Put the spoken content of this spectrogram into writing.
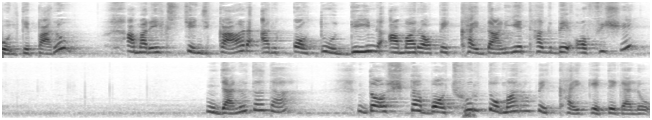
বলতে পারো, আমার এক্সচেঞ্জ কার্ড আর কত দিন আমার অপেক্ষায় দাঁড়িয়ে থাকবে অফিসে? জানো দাদা দশটা বছর তোমার অপেক্ষায় কেটে গেল।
